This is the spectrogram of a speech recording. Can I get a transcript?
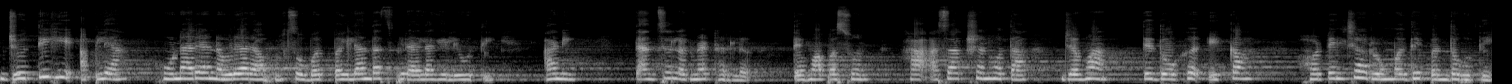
ज्योती ही आपल्या होणाऱ्या नवऱ्या राहुलसोबत पहिल्यांदाच फिरायला गेली होती आणि त्यांचं लग्न ठरलं. तेव्हापासून हा असा क्षण होता जेव्हा ते दोघं एका हॉटेलच्या रूममध्ये बंद होते.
